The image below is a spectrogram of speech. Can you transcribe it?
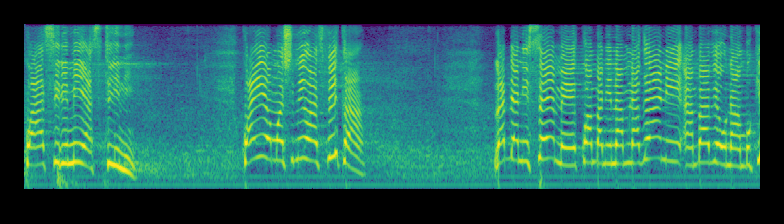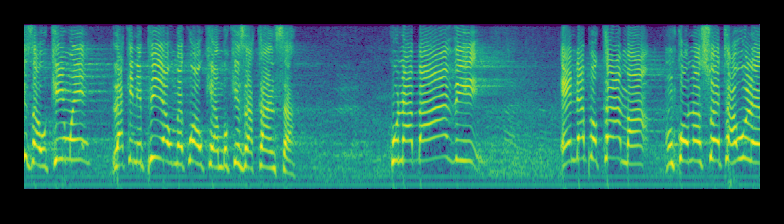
kwa asilimia sitini. Kwa hiyo Mheshimiwa Spika, labda niseme kwamba ni namna gani ambavyo unaambukiza ukimwi, lakini pia umekuwa ukiambukiza kansa. Kuna baadhi, endapo kama mkono sweta ule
